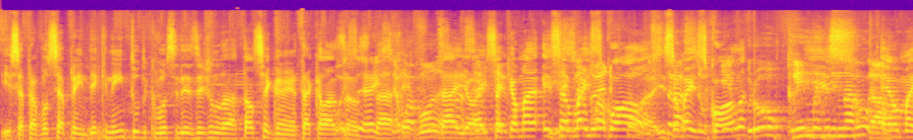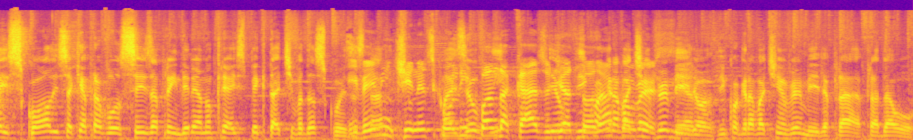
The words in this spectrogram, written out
Isso é para você aprender que nem tudo que você deseja no Natal você ganha, tá? Aquelas é, tá, isso é uma tá aí, ó. Isso aqui é uma, isso é uma escola. Isso é uma escola. Quebrou o clima isso de Natal. é uma escola. Isso aqui é para vocês aprenderem a não criar expectativa das coisas. E vem tá? mentindo, eles ficam limpando vim, a casa o dia todo. Eu vim com a gravatinha vermelha, ó. Vim com a gravatinha vermelha pra, pra dar o.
